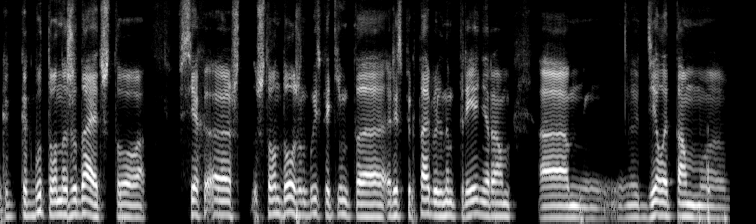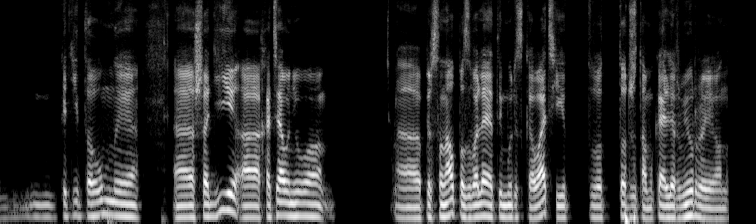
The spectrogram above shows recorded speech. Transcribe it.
как, как будто он ожидает, что всех, э, что он должен быть каким-то респектабельным тренером, делать там э, какие-то умные э, шаги, а хотя у него персонал позволяет ему рисковать, и вот тот же там Кайлер Мюррей, он а,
